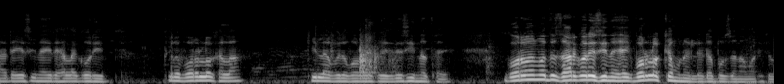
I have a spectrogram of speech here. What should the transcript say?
আরে, এসি নাই রে হেলা গরিব। তুই বড় লোক খেলা। কি লাভ হইল বড় লোক এসি না থাকে? গরমের মধ্যে যার করে এসি নাই, এক বড় লোক কেমন হইল, এটা বোঝেন আমার কেউ।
